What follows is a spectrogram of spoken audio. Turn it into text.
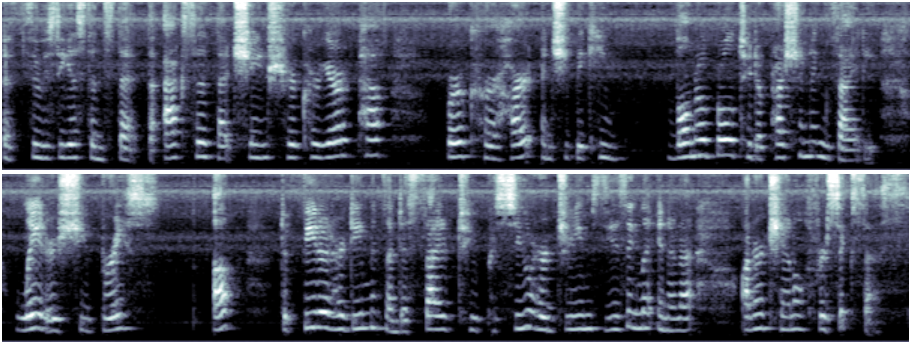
enthusiast instead. The accident that changed her career path broke her heart and she became vulnerable to depression and anxiety. Later, she braced up, defeated her demons, and decided to pursue her dreams using the internet on her channel for success.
